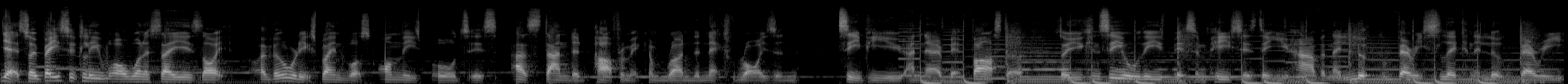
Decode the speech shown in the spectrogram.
yeah, so basically what I want to say is like I've already explained what's on these boards. It's as standard, apart from it can run the next Ryzen CPU and they're a bit faster. So you can see all these bits and pieces that you have and they look very slick and they look very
